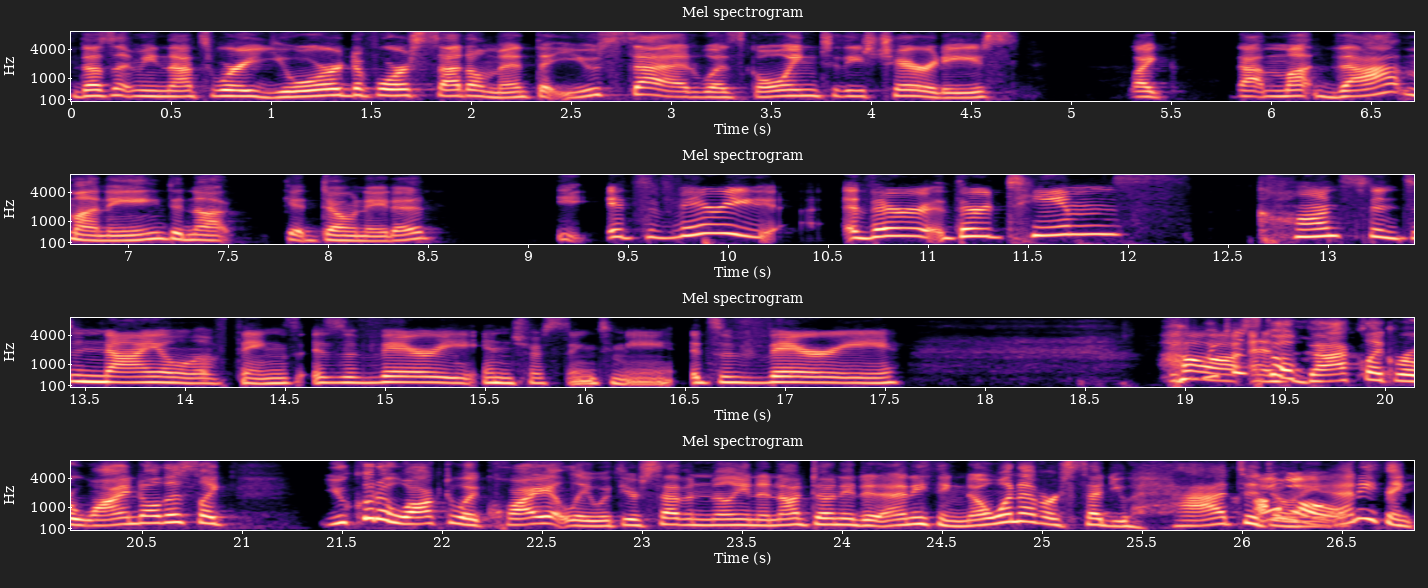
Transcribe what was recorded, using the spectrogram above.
Doesn't mean that's where your divorce settlement that you said was going to these charities, like that. Mo- that money did not get donated. It's very their their team's constant denial of things is very interesting to me. It's very. Can we just and, go back, like rewind all this, like you could have walked away quietly with your 7 million and not donated anything. No one ever said you had to donate oh. anything.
